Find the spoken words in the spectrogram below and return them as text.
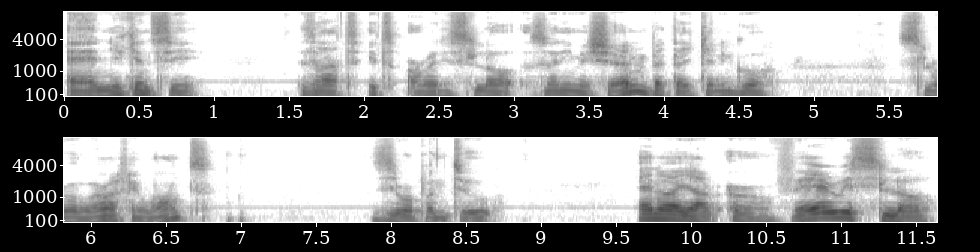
and you can see that it's already slow the animation but I can go slower if I want. 0.2 and I have a very slow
